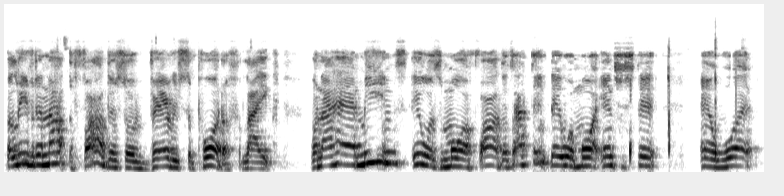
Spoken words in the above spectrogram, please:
Believe it or not the fathers are very supportive. Like when i had meetings it was more fathers. I think they were more interested in what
